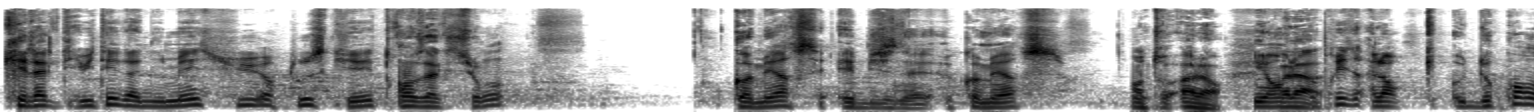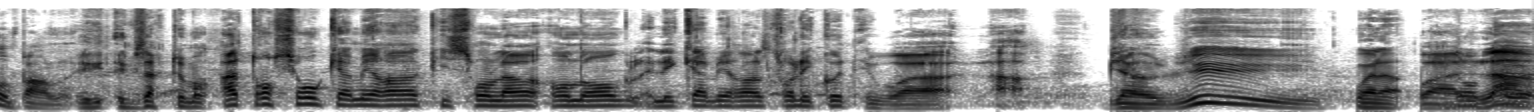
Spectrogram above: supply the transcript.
qui est l'activité d'animer sur tout ce qui est transactions, commerce et business. Euh, commerce, entre, alors, et entreprise. Alors, de quoi on parle exactement? Attention aux caméras qui sont là en angle, les caméras sur les côtés. Voilà. Bien vu. Voilà. voilà. Euh,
